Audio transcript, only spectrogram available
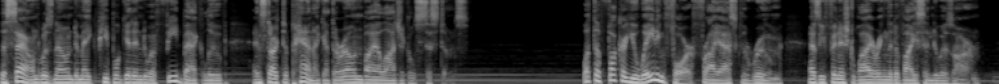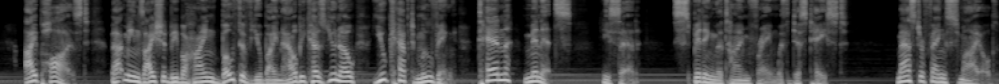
The sound was known to make people get into a feedback loop and start to panic at their own biological systems. What the fuck are you waiting for? Fry asked the room as he finished wiring the device into his arm. I paused. That means I should be behind both of you by now because, you know, you kept moving. Ten minutes, he said, spitting the time frame with distaste. Master Feng smiled.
